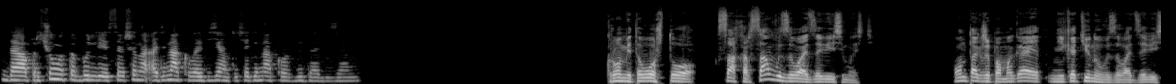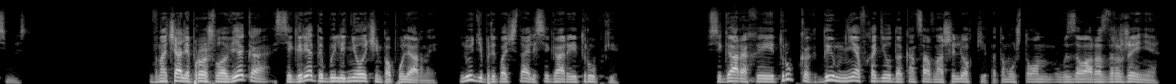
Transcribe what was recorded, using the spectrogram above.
Да, причем это были совершенно одинаковые обезьяны, то есть одинакового вида обезьяны. Кроме того, что сахар сам вызывает зависимость, он также помогает никотину вызывать зависимость. В начале прошлого века сигареты были не очень популярны. Люди предпочитали сигары и трубки. В сигарах и трубках дым не входил до конца в наши легкие, потому что он вызывал раздражение.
